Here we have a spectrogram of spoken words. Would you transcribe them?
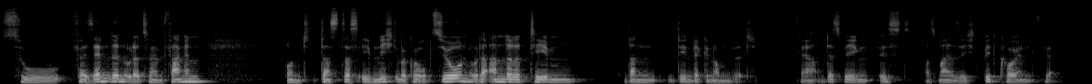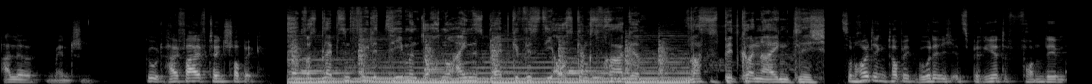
zu versenden oder zu empfangen und dass das eben nicht über Korruption oder andere Themen dann denen weggenommen wird. Ja, und deswegen ist aus meiner Sicht Bitcoin für alle Menschen. Gut, High Five, change topic. Was bleibt sind viele Themen, doch nur eines bleibt gewiss die Ausgangsfrage. Was ist Bitcoin eigentlich? Zum heutigen Topic wurde ich inspiriert von dem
